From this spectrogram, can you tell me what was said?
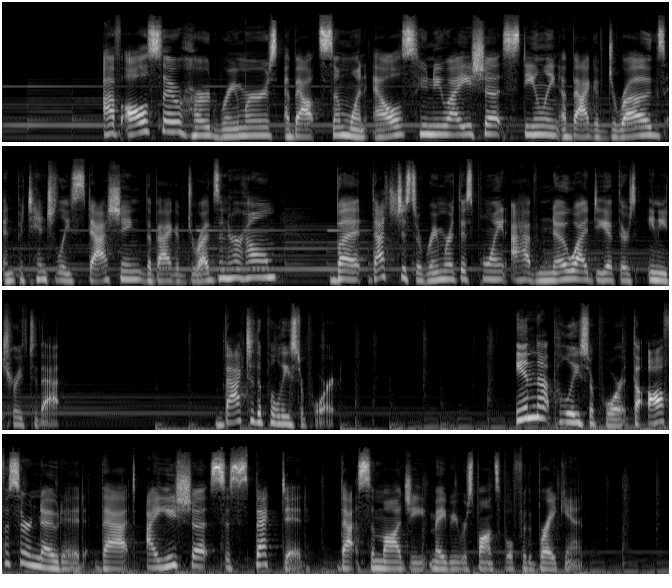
I've also heard rumors about someone else who knew Ieshia stealing a bag of drugs and potentially stashing the bag of drugs in her home. But that's just a rumor at this point. I have no idea if there's any truth to that. Back to the police report. In that police report, the officer noted that Ieshia suspected that Samaji may be responsible for the break in.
